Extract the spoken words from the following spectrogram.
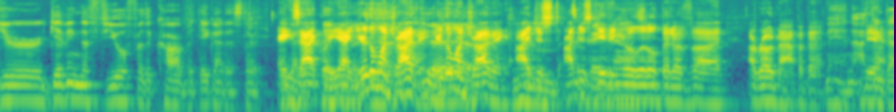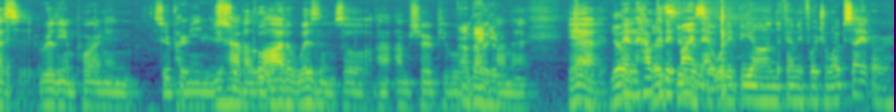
you're giving the fuel for the car, but they gotta start. they gotta- Exactly. yeah, gotta you're the one driving. Yeah, you're the one yeah. driving. I Mhm. just I'm It's just great giving you a little bit of uh, a roadmap a bit. Man, I Yeah. think that's really important, and Super- I mean, you super have a cool. lot of wisdom, so I, I'm sure people will Oh, be thank quick you. on that. Yeah. and how could they find that? Would it be on the Family Fortune website or?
